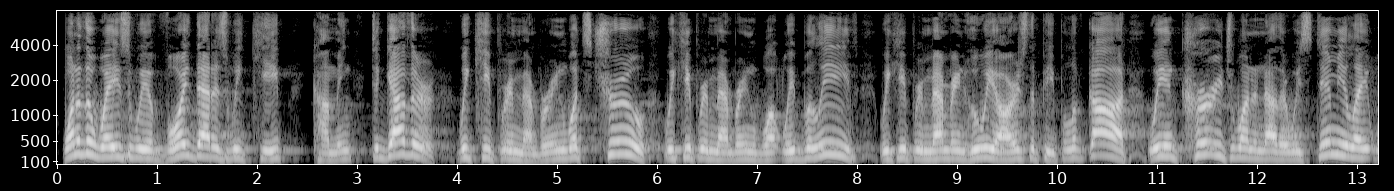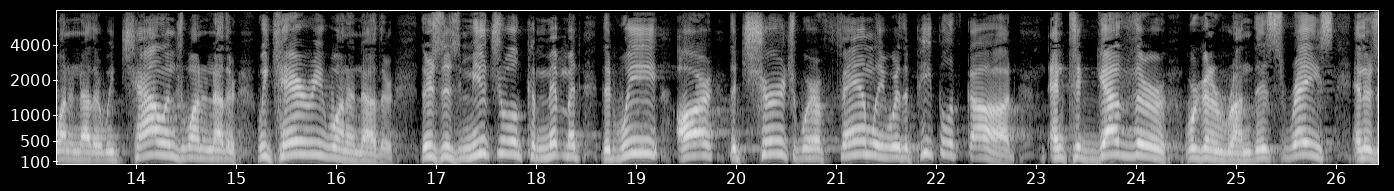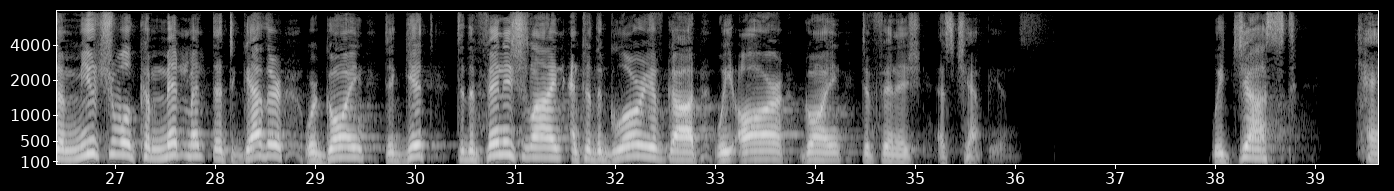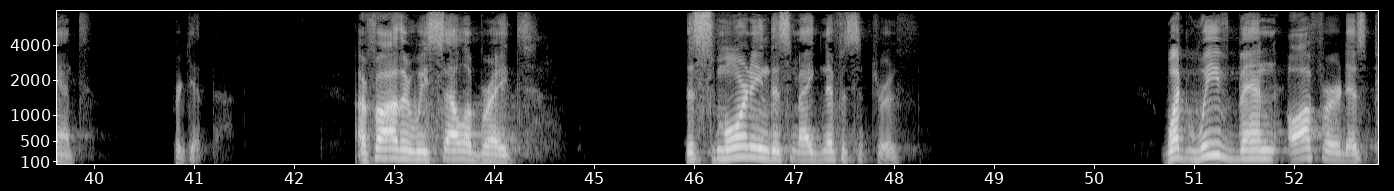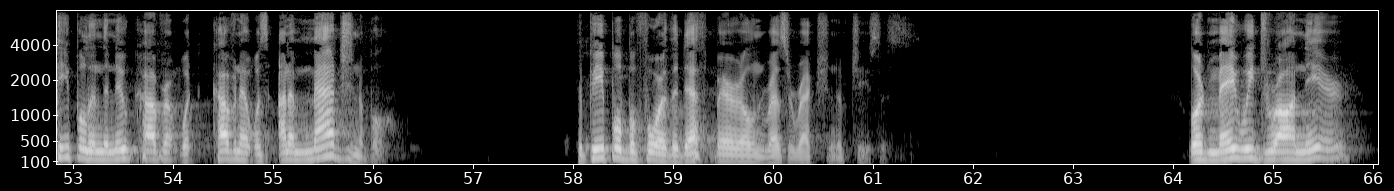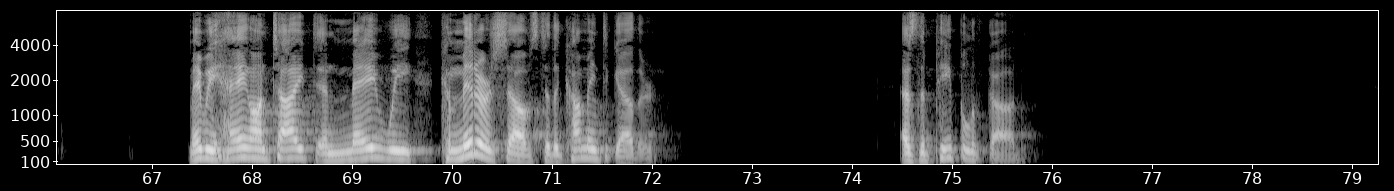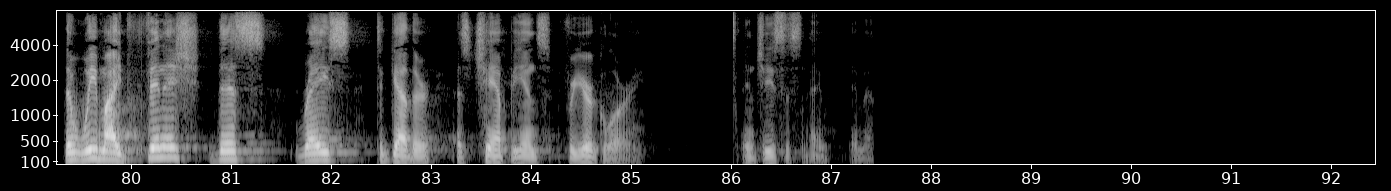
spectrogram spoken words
One of the ways we avoid that is we keep coming together. We keep remembering what's true. We keep remembering what we believe. We keep remembering who we are as the people of God. We encourage one another. We stimulate one another. We challenge one another. We carry one another. There's this mutual commitment that we are the church. We're a family. We're the people of God. And together we're going to run this race. And there's a mutual commitment that together we're going to get to the finish line and to the glory of God, we are going to finish as champions. We just can't forget that. Our Father, we celebrate this morning this magnificent truth. What we've been offered as people in the new covenant was unimaginable to people before the death, burial, and resurrection of Jesus. Lord, may we draw near. May we hang on tight and may we commit ourselves to the coming together as the people of God. That we might finish this race together as champions for your glory. In Jesus' name.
